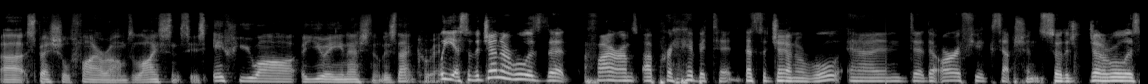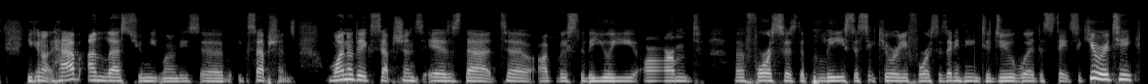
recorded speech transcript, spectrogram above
uh, special firearms licenses if you are a UAE national. Is that correct? Well, yeah. So the general rule is that firearms are prohibited. That's the general rule, and uh, there are a few exceptions. So the general rule is you cannot have unless you meet one of these uh, exceptions. One of the exceptions is that uh, obviously the UAE armed uh, forces, the police, the security forces, anything to do with the state security,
